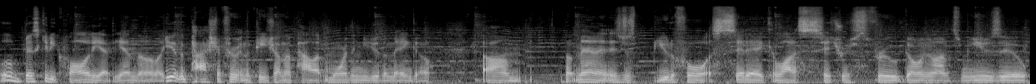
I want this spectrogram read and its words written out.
A little biscuity quality at the end though. Like you get the passion fruit and the peach on the palate more than you do the mango. Um, but man, it is just beautiful, acidic, a lot of citrus fruit going on, some yuzu.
